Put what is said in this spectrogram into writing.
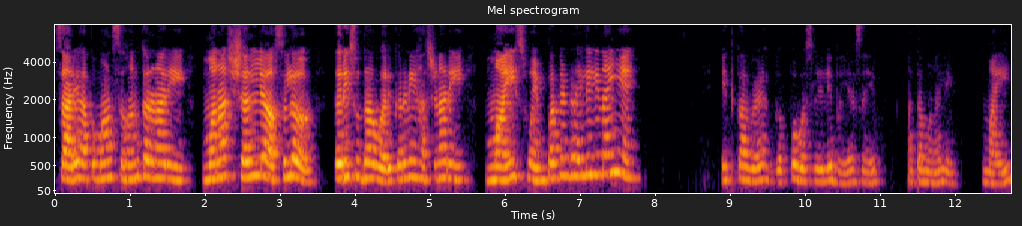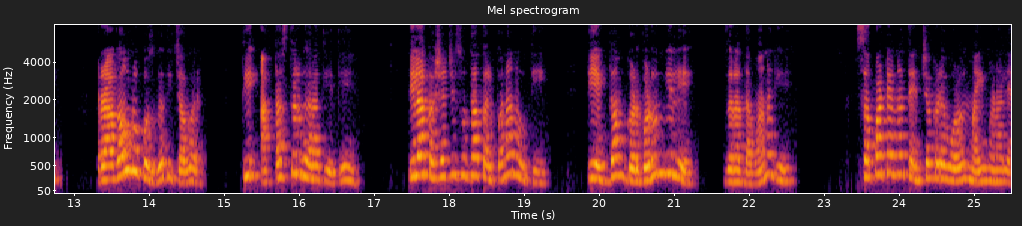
सारे अपमान सहन करणारी मनात शल्य असलं तरी सुद्धा वरकरणी हसणारी माई स्वयंपाकीण राहिलेली नाहीये. इतका वेळ गप्प बसलेले भैयासाहेब आता म्हणाले माई रागावू नकोस ग तिच्यावर. ती आताच तर घरात येते तिला कशाची सुद्धा कल्पना नव्हती. ती एकदम गडबडून गेली जरा दमानं घे. सपाट्यानं त्यांच्याकडे वळून माई म्हणाल्या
